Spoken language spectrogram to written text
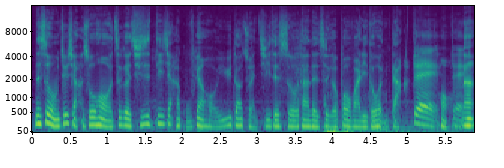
那时候我们就想说，哦，这个其实低价股票哦，遇到转机的时候，它的这个爆发力都很大，对，哦，那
